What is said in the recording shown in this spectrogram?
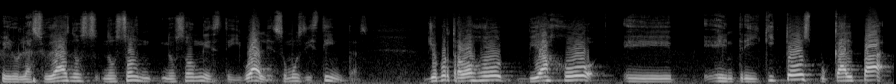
pero las ciudades no, son, no son este, iguales, somos distintas. Yo por trabajo viajo eh, entre Iquitos, Pucallpa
